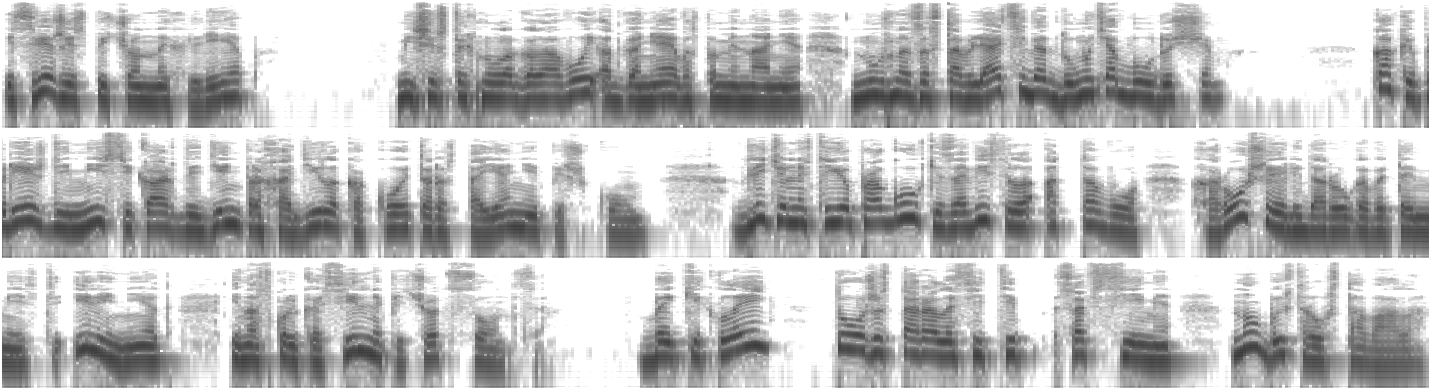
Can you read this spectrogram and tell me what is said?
и свежеиспеченный хлеб. Миссис встряхнула головой, отгоняя воспоминания. Нужно заставлять себя думать о будущем. Как и прежде, Мисси каждый день проходила какое-то расстояние пешком. Длительность ее прогулки зависела от того, хорошая ли дорога в этом месте или нет, и насколько сильно печет солнце. Бекки Клей тоже старалась идти со всеми, но быстро уставала.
